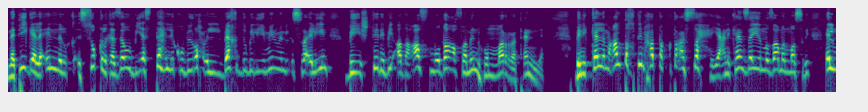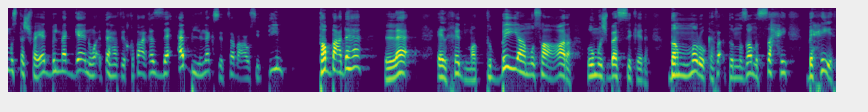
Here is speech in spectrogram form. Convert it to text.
نتيجة لأن السوق الغزاوي بيستهلك وبيروح اللي بياخده باليمين من الإسرائيليين بيشتري بيه أضعاف مضاعفة منهم مرة تانية. بنتكلم عن تحطيم حتى القطاع الصحي يعني كان زي النظام المصري المستشفيات بالمجان وقتها في قطاع غزة قبل نكسة 67 طب بعدها؟ لا الخدمة الطبية مسعرة ومش بس كده دمروا كفاءة النظام الصحي بحيث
